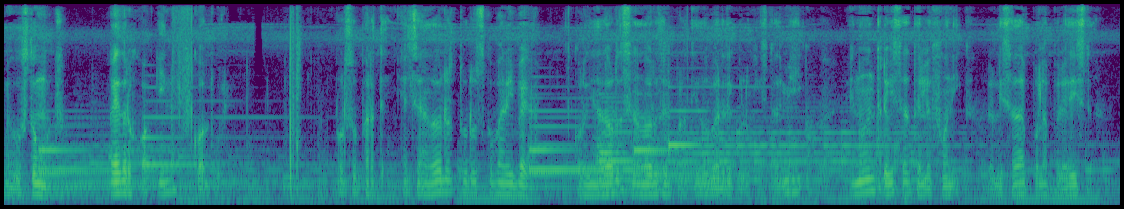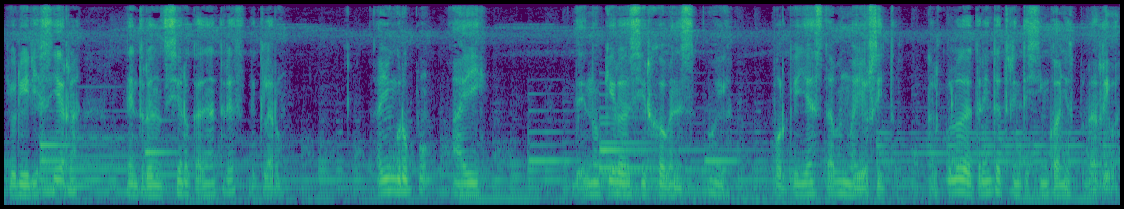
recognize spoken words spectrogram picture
Me gustó mucho. Pedro Joaquín Caldwell. Por su parte, el senador Arturo Escobar y Vega, coordinador de senadores del Partido Verde Ecologista de México, en una entrevista telefónica realizada por la periodista Yuriria Sierra dentro del noticiero Cadena 3, declaró: Hay un grupo ahí, de no quiero decir jóvenes, oiga, porque ya estaban mayorcitos calculo de 30 a 35 años por arriba,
